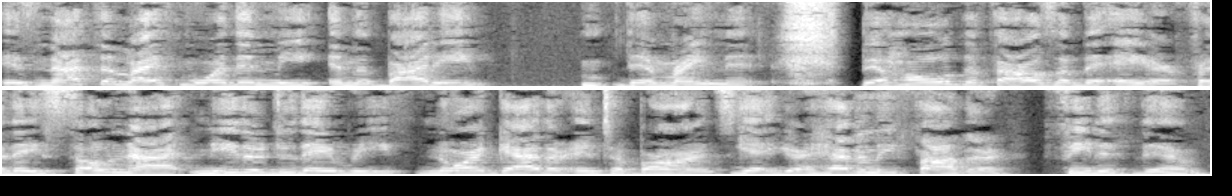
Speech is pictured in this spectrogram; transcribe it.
Is not the life more than meat and the body than raiment? Behold the fowls of the air, for they sow not, neither do they reap, nor gather into barns, yet your heavenly Father feedeth them.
